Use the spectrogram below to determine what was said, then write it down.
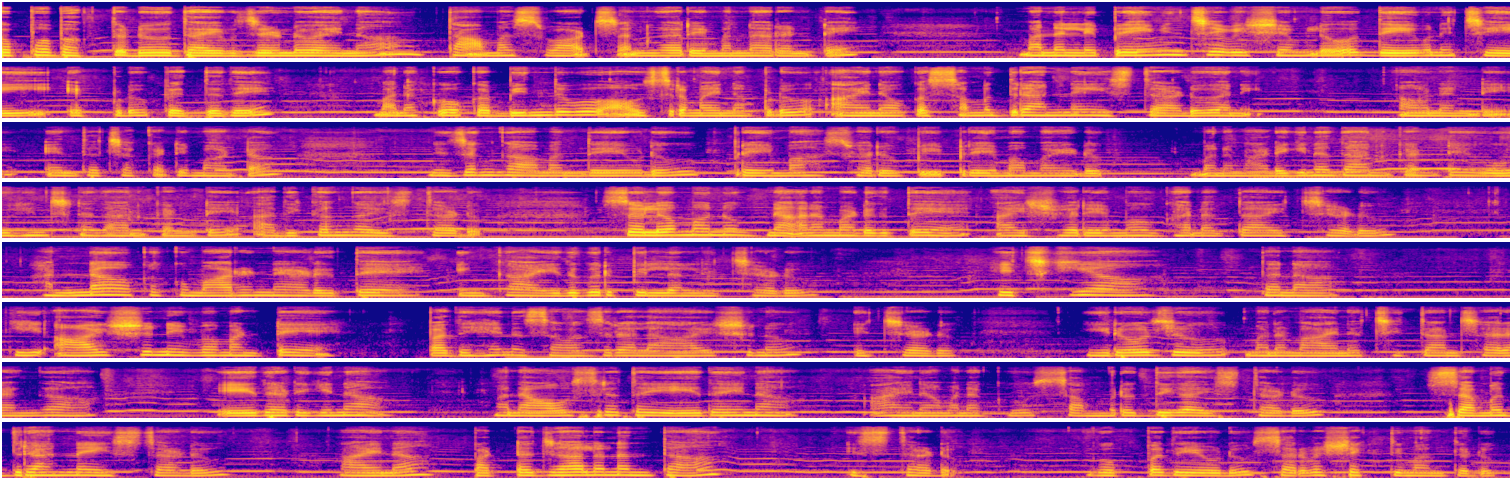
గొప్ప భక్తుడు దైవజనుడు అయిన థామస్ వాట్సన్ గారు ఏమన్నారంటే మనల్ని ప్రేమించే విషయంలో దేవుని చేయి ఎప్పుడూ పెద్దదే. మనకు ఒక బిందువు అవసరమైనప్పుడు ఆయన ఒక సముద్రాన్నే ఇస్తాడు అని. అవునండి ఎంత చక్కటి మాట. నిజంగా మన దేవుడు ప్రేమ స్వరూపి ప్రేమమయుడు. మనం అడిగిన దానికంటే ఊహించిన దానికంటే అధికంగా ఇస్తాడు. సొలోమోను జ్ఞానం అడిగితే ఐశ్వర్యము ఘనత ఇచ్చాడు. అన్న ఒక కుమారుణ్ణి అడిగితే ఇంకా ఐదుగురు పిల్లల్ని ఇచ్చాడు. హిచ్కియా తనకి ఆయుష్ని ఇవ్వమంటే పదిహేను సంవత్సరాల ఆయుష్ను ఇచ్చాడు. ఈరోజు మనం ఆయన చిత్తానుసారంగా ఏదడిగినా మన అవసరత ఏదైనా ఆయన మనకు సమృద్ధిగా ఇస్తాడు సముద్రాన్నే ఇస్తాడు ఆయన పట్టజాలనంతా ఇస్తాడు. గొప్ప దేవుడు సర్వశక్తిమంతుడు.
